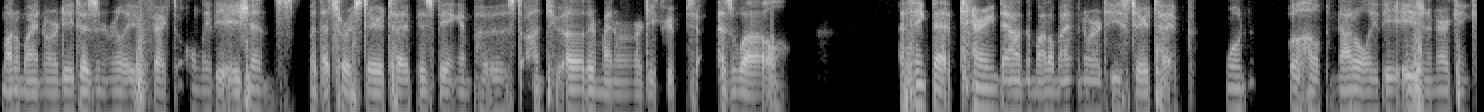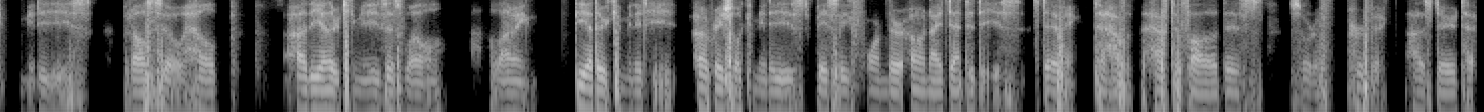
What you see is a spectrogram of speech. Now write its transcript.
model minority doesn't really affect only the Asians, but that sort of stereotype is being imposed onto other minority groups as well. I think that tearing down the model minority stereotype won't will help not only the Asian American communities, but also help uh, the other communities as well, allowing the other community, uh, racial communities, to basically form their own identities instead of to have have to follow this sort of perfect uh, stereotype,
